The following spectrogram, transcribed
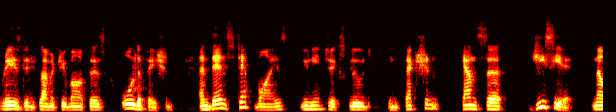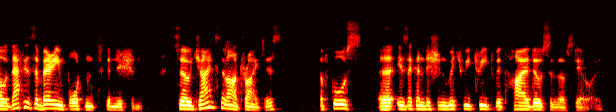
raised inflammatory markers, older patient, and then stepwise you need to exclude infection, cancer, GCA. Now that is a very important condition. So giant cell arteritis, of course, uh, is a condition which we treat with higher doses of steroid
